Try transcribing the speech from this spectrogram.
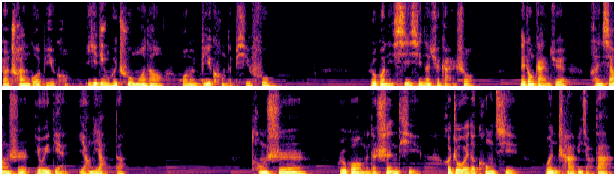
要穿过鼻孔，一定会触摸到我们鼻孔的皮肤。如果你细心的去感受，那种感觉很像是有一点痒痒的。同时，如果我们的身体和周围的空气温差比较大，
